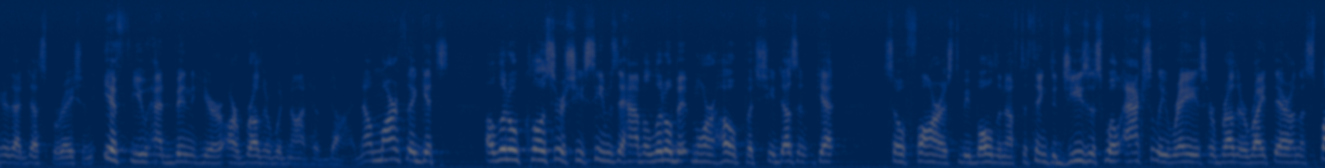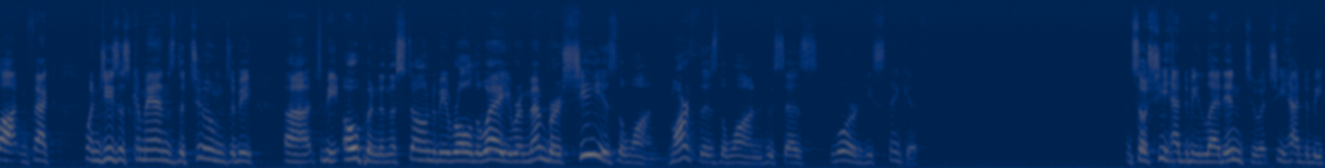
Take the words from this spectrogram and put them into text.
hear that desperation. If you had been here, our brother would not have died. Now, Martha gets a little closer. She seems to have a little bit more hope, but she doesn't get so far as to be bold enough to think that Jesus will actually raise her brother right there on the spot. In fact, when Jesus commands the tomb to be, uh, to be opened and the stone to be rolled away, you remember she is the one, Martha is the one who says, Lord, he stinketh. And so she had to be led into it. She had to be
